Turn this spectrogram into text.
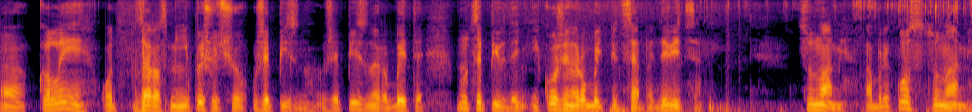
е, коли от зараз мені пишуть, що вже пізно, вже пізно робити. Ну це південь, і кожен робить під себе. Дивіться. Цунамі, абрикос цунамі.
